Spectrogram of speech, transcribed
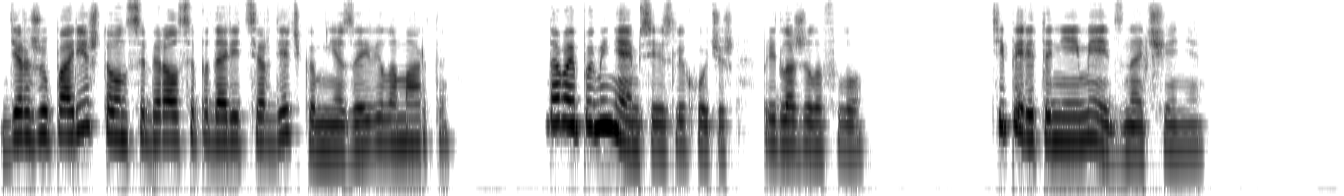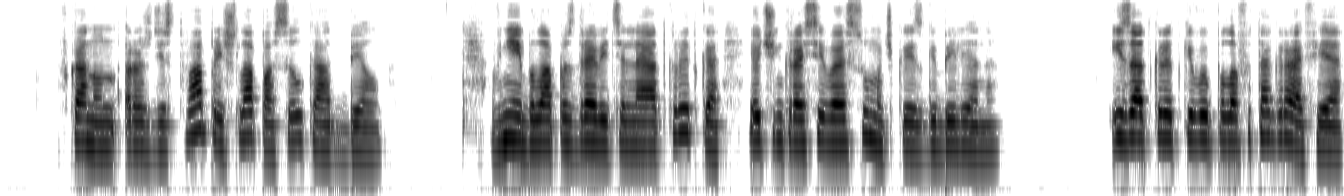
«Держу пари, что он собирался подарить сердечко мне», — заявила Марта. «Давай поменяемся, если хочешь», — предложила Фло. «Теперь это не имеет значения». В канун Рождества пришла посылка от Бел. В ней была поздравительная открытка и очень красивая сумочка из гобелена. Из открытки выпала фотография.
